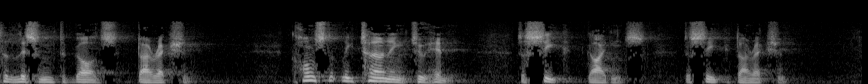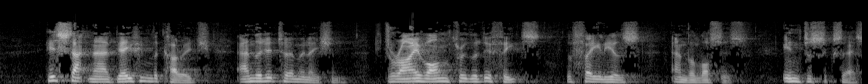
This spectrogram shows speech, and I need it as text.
to listen to God's direction, constantly turning to him to seek guidance, to seek direction. His sat nav gave him the courage and the determination to drive on through the defeats, the failures, and the losses into success.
